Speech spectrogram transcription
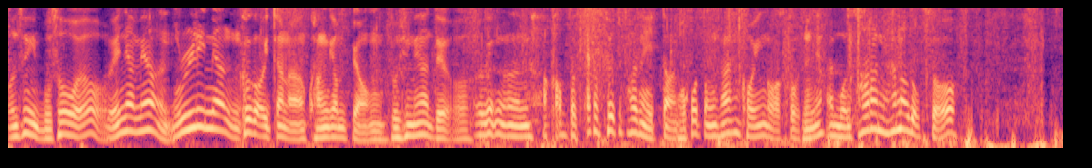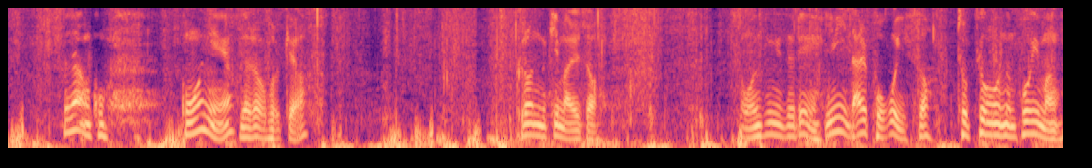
원숭이 무서워요. 왜냐면 물리면 그거 있잖아 광견병 조심해야 돼요. 여기는 아까부터 계속 표지판에 있던 벚꽃동산 거긴 것 같거든요. 아니 뭔 사람이 하나도 없어. 그냥 공, 공원이에요. 내려가 볼게요. 그런 느낌 알죠? 원숭이들이 이미 날 보고 있어. 좁혀오는 포위망.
